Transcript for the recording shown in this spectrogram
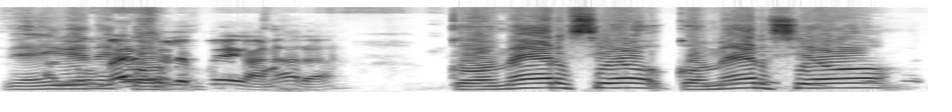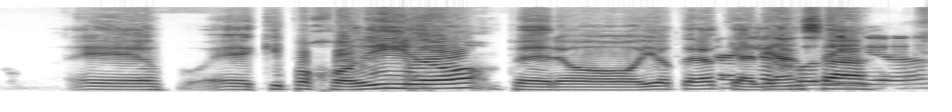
de ahí A viene Comercio le puede ganar, ¿ah? Comercio, comercio, eh, equipo jodido, pero yo creo que Alianza jodida,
